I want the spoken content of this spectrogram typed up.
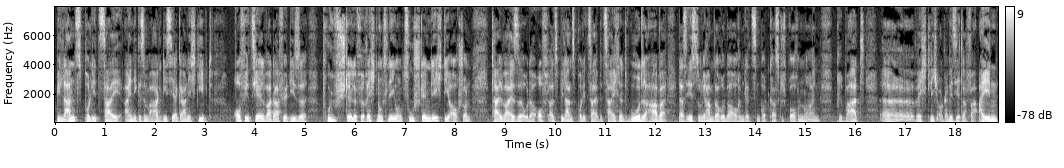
Bilanzpolizei einiges im Argen, die es ja gar nicht gibt. Offiziell war dafür diese Prüfstelle für Rechnungslegung zuständig, die auch schon teilweise oder oft als Bilanzpolizei bezeichnet wurde. Aber das ist, und wir haben darüber auch im letzten Podcast gesprochen, nur ein privatrechtlich äh, organisierter Verein.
